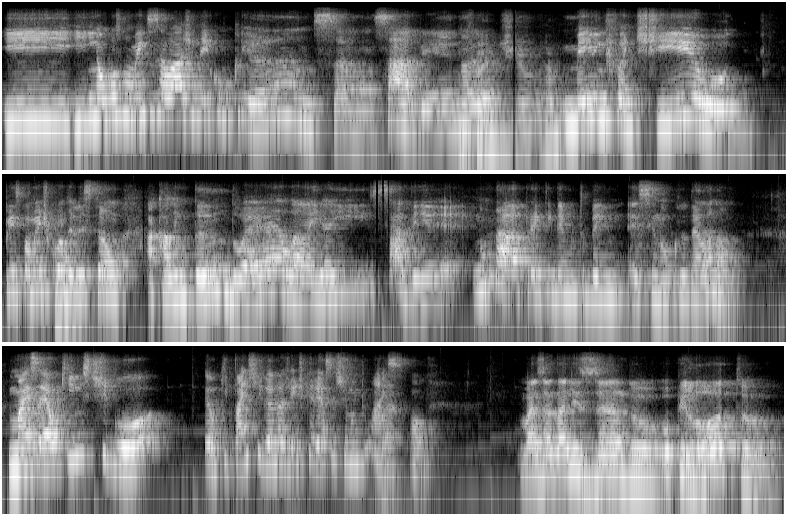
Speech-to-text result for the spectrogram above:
E, e em alguns momentos ela age meio como criança, sabe? Infantil, né? meio infantil, principalmente quando eles estão acalentando ela, e aí, sabe, é, não dá pra entender muito bem esse núcleo dela, não. Mas é o que instigou, é o que tá instigando a gente a querer assistir muito mais, óbvio. Mas analisando o piloto,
